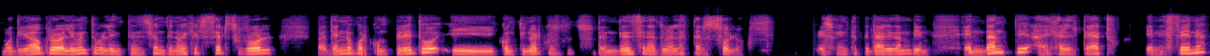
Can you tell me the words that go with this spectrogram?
motivado probablemente por la intención de no ejercer su rol paterno por completo y continuar con su, tendencia natural a estar solo. Eso es interpretable también. En Dante, a dejar el teatro en escena,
